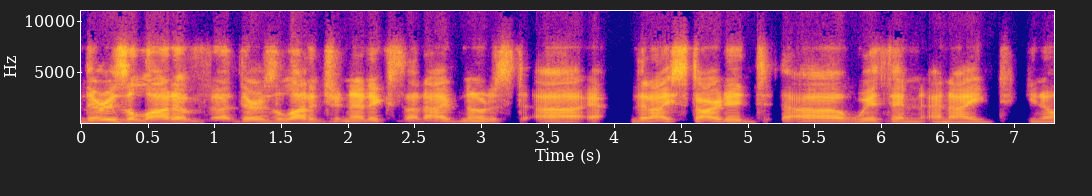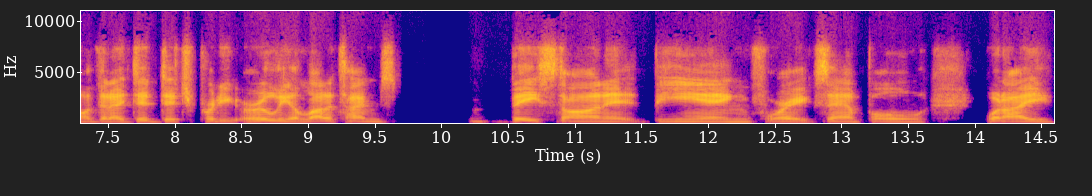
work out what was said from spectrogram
there is a lot of uh, there is a lot of genetics that I've noticed uh, that I started uh, with, and and I you know that I did ditch pretty early. A lot of times, based on it being, for example, what I,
